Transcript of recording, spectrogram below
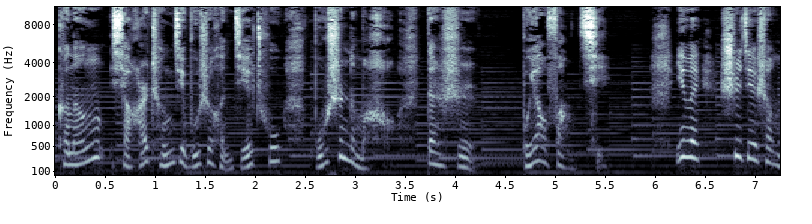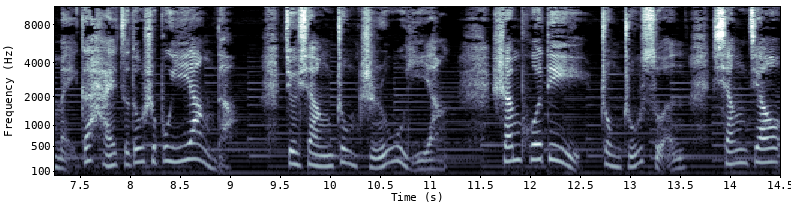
可能小孩成绩不是很杰出，不是那么好，但是不要放弃，因为世界上每个孩子都是不一样的。就像种植物一样，山坡地种竹笋，香蕉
